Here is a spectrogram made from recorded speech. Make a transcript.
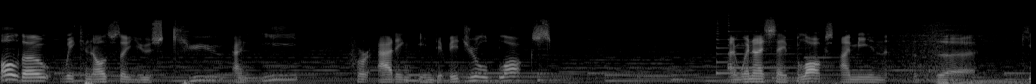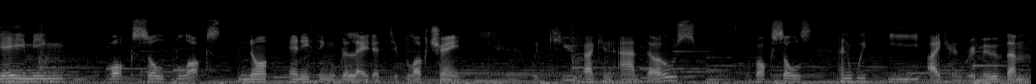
Although we can also use Q and E for adding individual blocks. And when I say blocks, I mean the gaming voxel blocks, not anything related to blockchain. With Q I can add those voxels and with E I can remove them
